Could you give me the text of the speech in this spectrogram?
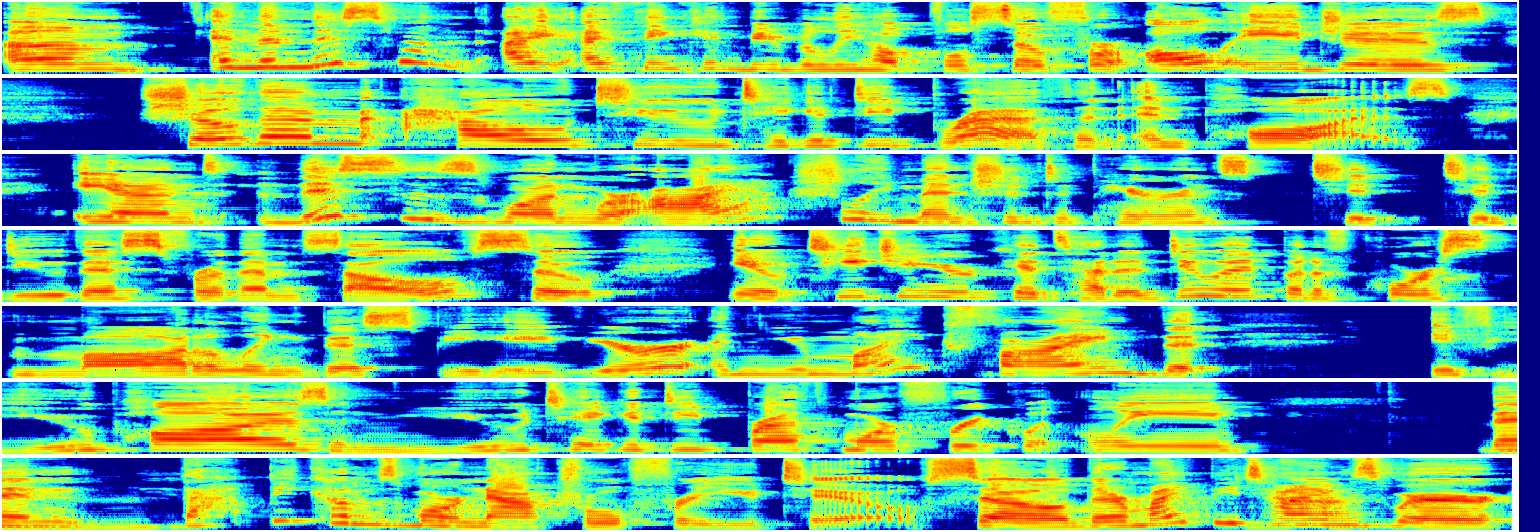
Um, and then this one I, I think can be really helpful. So for all ages, show them how to take a deep breath and, and pause. And this is one where I actually mentioned to parents to to do this for themselves. So, you know, teaching your kids how to do it, but of course, modeling this behavior. And you might find that if you pause and you take a deep breath more frequently, then mm-hmm. that becomes more natural for you too. So, there might be times yeah. where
